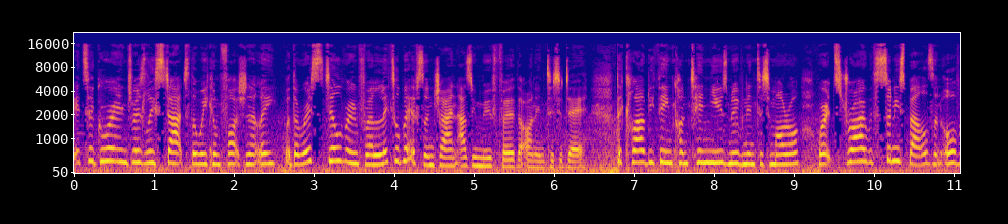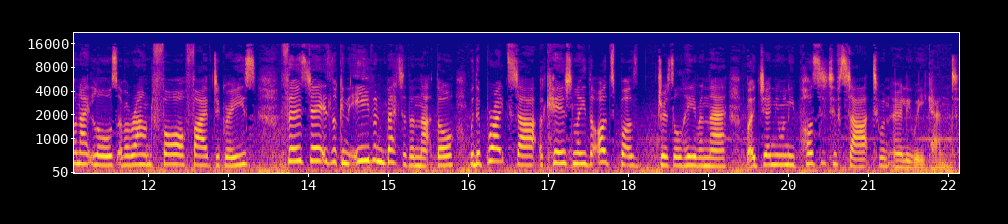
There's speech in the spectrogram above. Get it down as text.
It's a grey and drizzly start to the week, unfortunately, but there is still room for a little bit of sunshine as we move further on into today. The cloudy theme continues moving into tomorrow, where it's dry with sunny spells and overnight lows of around 4 or 5 degrees. Thursday is looking even better than that, though, with a bright start, occasionally the odd spot drizzle here and there, but a genuinely positive start to an early weekend.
